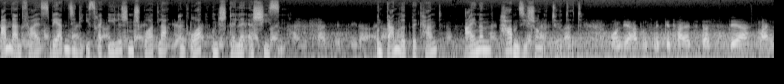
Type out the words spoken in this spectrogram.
Andernfalls werden sie die israelischen Sportler an Ort und Stelle erschießen. Und dann wird bekannt, einen haben sie schon getötet. Und er hat uns mitgeteilt, dass der Mann,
